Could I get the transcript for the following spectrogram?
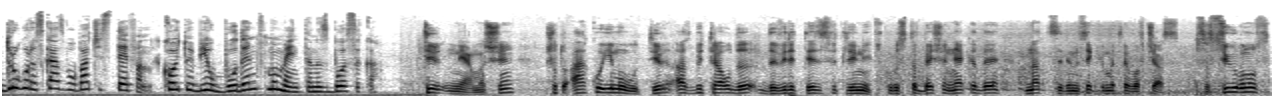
Друго разказва обаче Стефан, който е бил буден в момента на сблъсъка. Тир нямаше, защото ако е имало тир, аз би трябвало да, да видя тези светлини. Скоростта беше някъде над 70 км в час. Със сигурност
